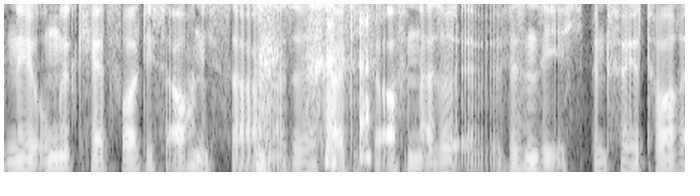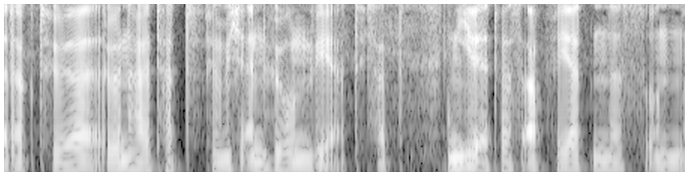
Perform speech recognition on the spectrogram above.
nee, umgekehrt wollte ich es auch nicht sagen. Also das halte ich für offen. Also äh, wissen Sie, ich bin Feuilleton-Redakteur. Schönheit hat für mich einen hohen Wert. Es hat nie etwas Abwertendes. Und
